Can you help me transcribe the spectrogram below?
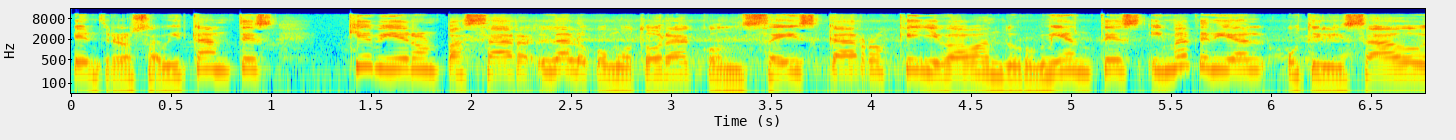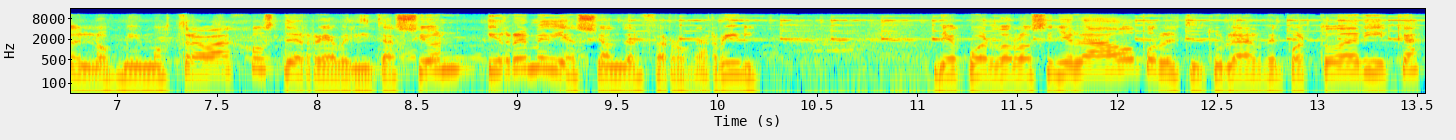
entre los habitantes que vieron pasar la locomotora con seis carros que llevaban durmientes y material utilizado en los mismos trabajos de rehabilitación y remediación del ferrocarril. De acuerdo a lo señalado por el titular de Puerto de Arica,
